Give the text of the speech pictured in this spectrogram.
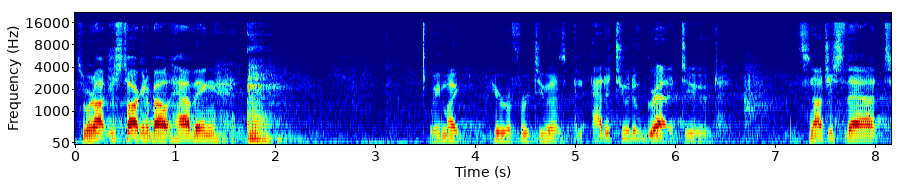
So we're not just talking about having what we might hear referred to as an attitude of gratitude. It's not just that,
